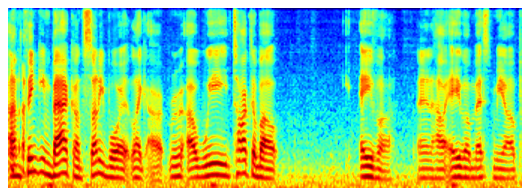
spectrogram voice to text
I'm thinking back on Sunny Boy. Like uh, uh, we talked about Eva and how Eva messed me up.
